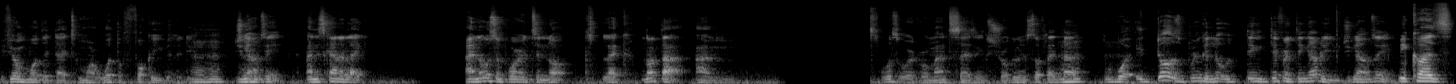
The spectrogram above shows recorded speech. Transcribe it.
if your mother died tomorrow, what the fuck are you gonna do? Mm-hmm, do you get what I'm mm-hmm. saying? And it's kind of like, I know it's important to not like not that I'm what's the word romanticizing struggle and stuff like that, mm-hmm, mm-hmm. but it does bring a little thing different thing out of you. Do you get what I'm saying? because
